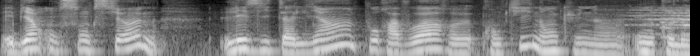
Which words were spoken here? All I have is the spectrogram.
eh bien on sanctionne les Italiens pour avoir euh, conquis donc une, une colonie.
